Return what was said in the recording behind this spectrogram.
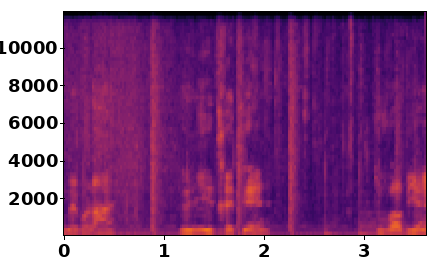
mais voilà, hein. le nid est traité, tout va bien.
